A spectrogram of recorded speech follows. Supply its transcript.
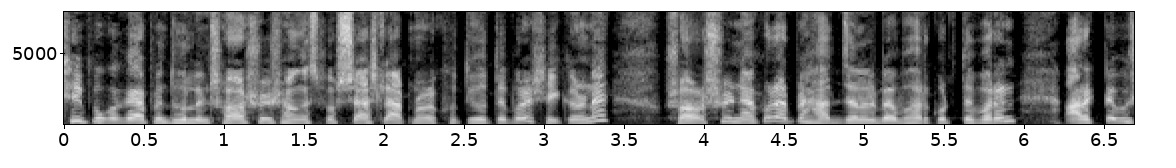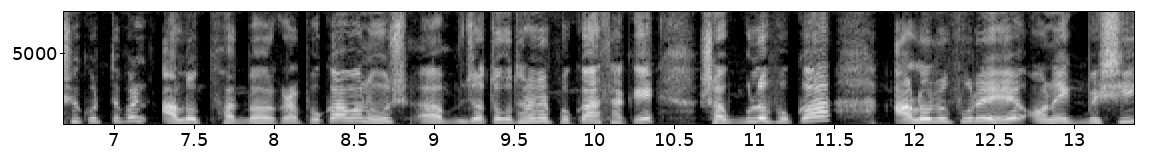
সেই পোকাকে আপনি ধরলেন। সরাসরি সংস্পর্শে আসলে আপনার ক্ষতি হতে পারে, সেই কারণে সরাসরি না করে আপনি হাত জালের ব্যবহার করতে পারেন। আরেকটা বিষয় করতে পারেন, আলোক ফাঁদ ব্যবহার করা। পোকা মানুষ যত ধরনের পোকা থাকে, সবগুলো পোকা আলোর উপরে অনেক বেশি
